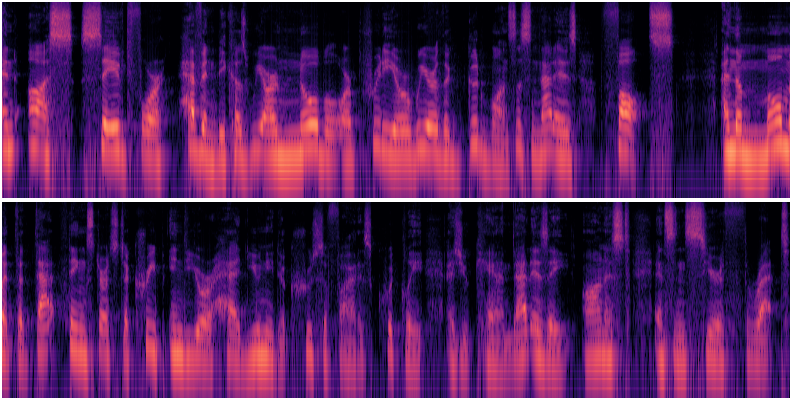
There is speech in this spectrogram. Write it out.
and us saved for heaven because we are noble or pretty or we are the good ones. Listen, that is false. And the moment that that thing starts to creep into your head, you need to crucify it as quickly as you can. That is a honest and sincere threat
